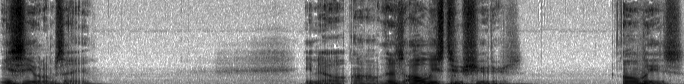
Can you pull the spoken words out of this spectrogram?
You see what I'm saying? You know, uh, there's always two shooters. Always.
